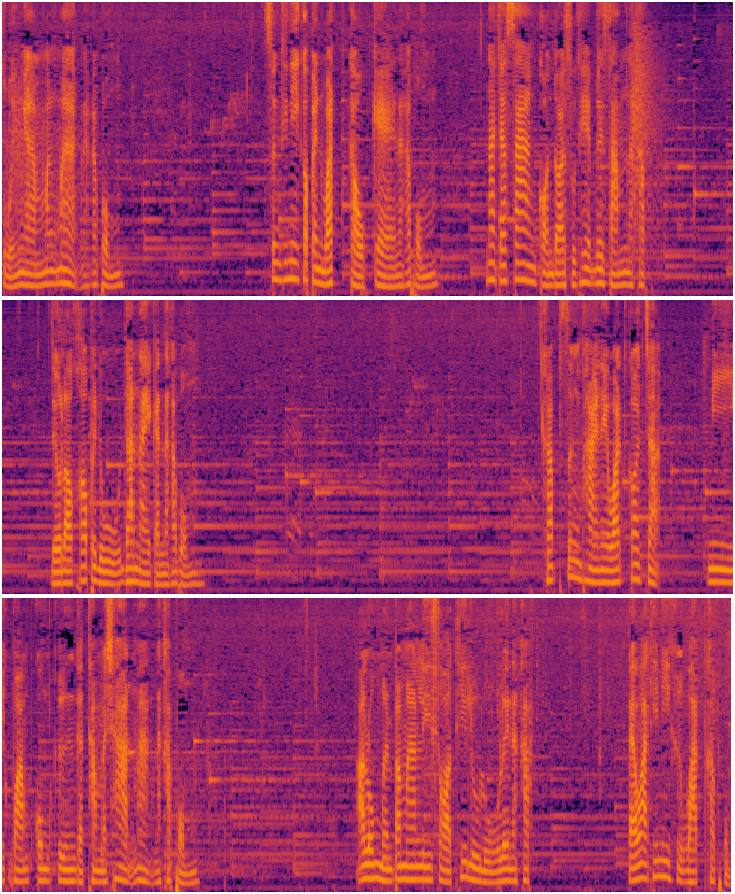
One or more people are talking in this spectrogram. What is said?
สวยงามมาก ๆนะครับ ผม ซึ่งที่นี่ก็เป็นวัดเก่าแก่นะครับผมน่าจะสร้างก่อนดอยสุเทพด้วยซ้ำนะครับ เดี๋ยวเราเข้าไปดูด้านในกันนะครับผมครับซึ่งภายในวัดก็จะมีความกลมกลืนกับธรรมชาติมากนะครับผม อารมณ์เหมือนประมาณรีสอร์ทที่หรูๆเลยนะครับ แต่ว่าที่นี่คือวัดครับผม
